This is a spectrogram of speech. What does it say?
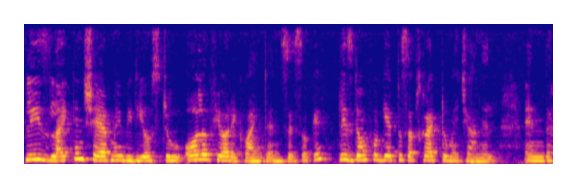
Please like and share my videos to all of your acquaintances okay? Please don't forget to subscribe to my channel. And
